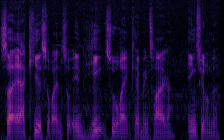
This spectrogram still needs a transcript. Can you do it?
så er Kia Sorento en helt suveræn campingtrækker. Ingen tvivl om det.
